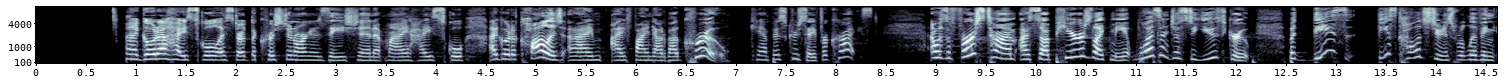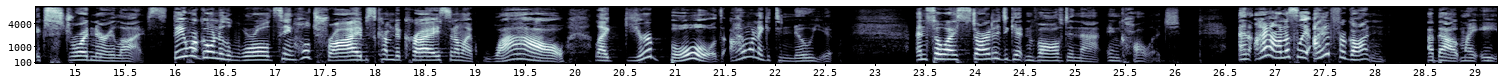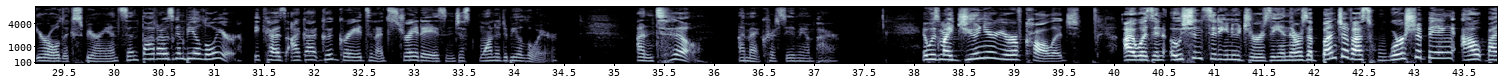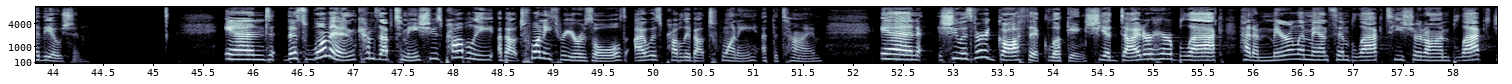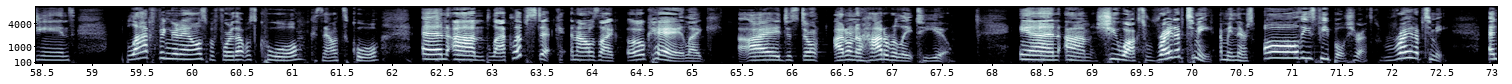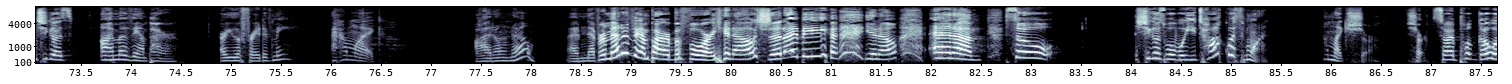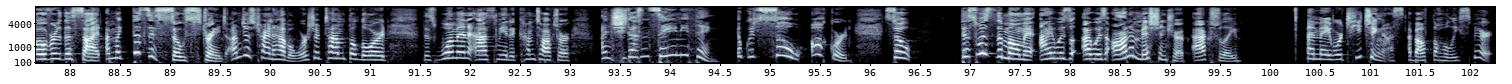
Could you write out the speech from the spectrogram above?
I go to high school, I start the Christian organization at my high school. I go to college and I, I find out about Cru, Campus Crusade for Christ. And it was the first time I saw peers like me. It wasn't just a youth group, but these these college students were living extraordinary lives. They were going to the world, seeing whole tribes come to Christ, and I'm like, wow, like you're bold. I want to get to know you. And so I started to get involved in that in college. And I honestly, I had forgotten about my eight year old experience and thought I was going to be a lawyer because I got good grades and I had straight A's and just wanted to be a lawyer until I met Christy the Vampire. It was my junior year of college. I was in Ocean City, New Jersey, and there was a bunch of us worshiping out by the ocean. And this woman comes up to me. She was probably about 23 years old. I was probably about 20 at the time. And she was very gothic looking. She had dyed her hair black, had a Marilyn Manson black t shirt on, black jeans, black fingernails before that was cool, because now it's cool, and um, black lipstick. And I was like, okay, like, I just don't, I don't know how to relate to you. And um, she walks right up to me. I mean, there's all these people. She walks right up to me. And she goes, I'm a vampire. Are you afraid of me? And I'm like, I don't know. I've never met a vampire before, you know? Should I be? you know? And um, so she goes, Well, will you talk with one? I'm like, Sure, sure. So I go over to the side. I'm like, This is so strange. I'm just trying to have a worship time with the Lord. This woman asked me to come talk to her, and she doesn't say anything. It was so awkward. So this was the moment I was I was on a mission trip actually, and they were teaching us about the Holy Spirit.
